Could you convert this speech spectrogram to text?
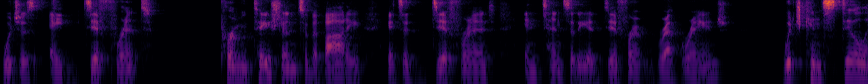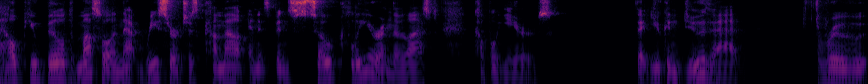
which is a different permutation to the body. It's a different intensity, a different rep range, which can still help you build muscle. And that research has come out and it's been so clear in the last couple years that you can do that through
